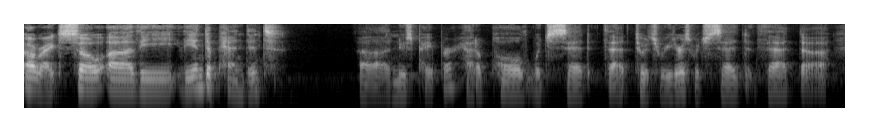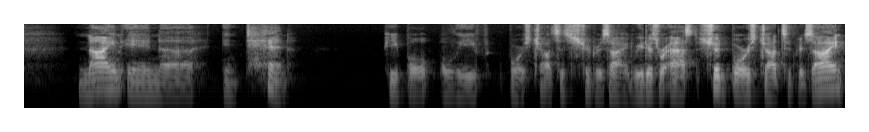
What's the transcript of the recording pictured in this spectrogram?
All right. So uh, the the Independent uh, newspaper had a poll which said that to its readers, which said that uh, nine in uh, in ten people believe Boris Johnson should resign. Readers were asked, should Boris Johnson resign?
